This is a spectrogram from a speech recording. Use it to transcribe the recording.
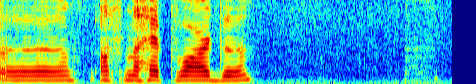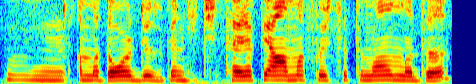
Ee, aslında hep vardı. Hmm, ama doğru düzgün hiç terapi alma fırsatım olmadı.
